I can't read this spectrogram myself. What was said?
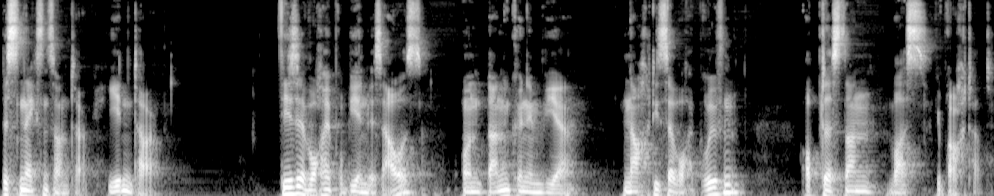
Bis nächsten Sonntag, jeden Tag. Diese Woche probieren wir es aus und dann können wir nach dieser Woche prüfen, ob das dann was gebracht hat.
